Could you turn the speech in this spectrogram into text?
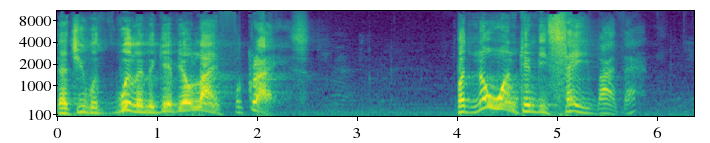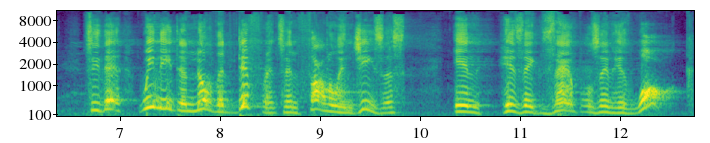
that you was willing to give your life for Christ. But no one can be saved by that. See, that we need to know the difference in following Jesus in his examples in his walk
